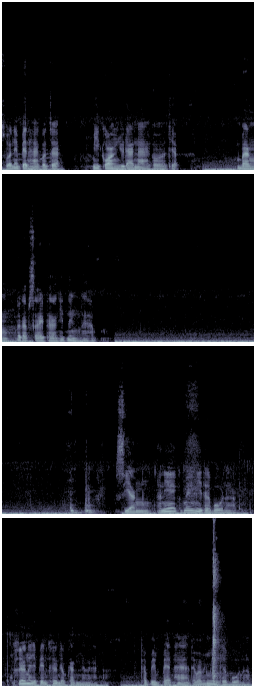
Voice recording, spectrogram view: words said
ส่วนนี้เป็นห้าก็จะมีกองอยู่ด้านหน้าก็จะบังระดับสายตานิดหนึ่งนะครับ เสียงอันนี้ก็ไม่มีเทอร์โบนะครับ เครื่องน่าจะเป็นเครื่องเดียวกันนะฮะกับ M85 แต่ว่าไม่มีเทอร์โบนะครับ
